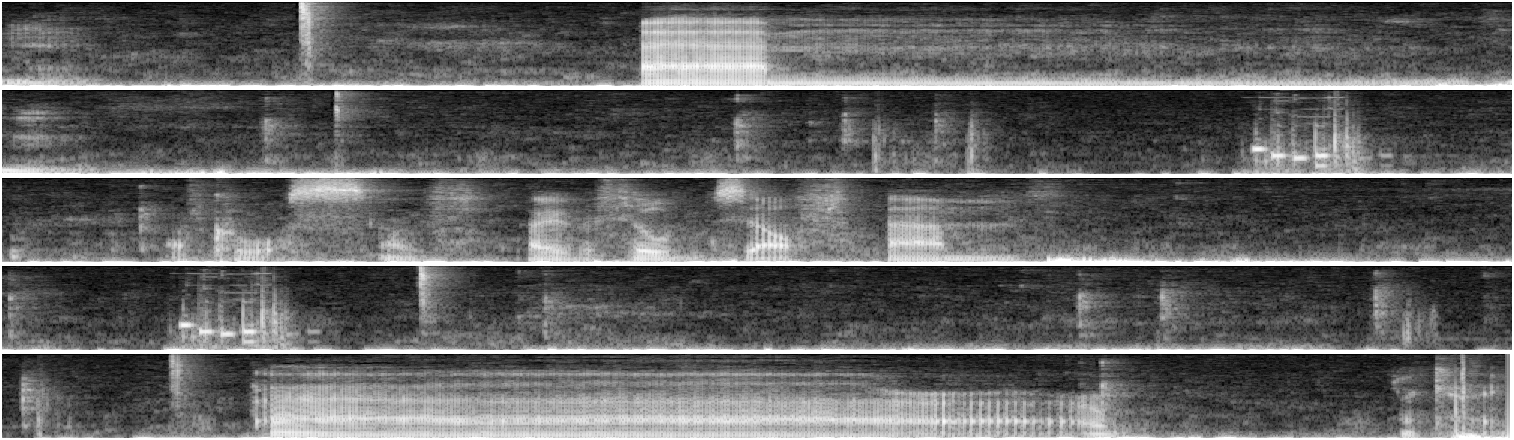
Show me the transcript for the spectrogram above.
Hmm. Um, hmm. Of course, I've overfilled myself. Um, uh, okay.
